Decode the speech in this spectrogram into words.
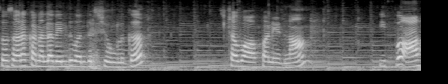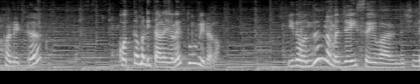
ஸோ சொரக்காய் நல்லா வெந்து வந்துருச்சு உங்களுக்கு. ஸ்டவ் ஆஃப் பண்ணிடலாம். இப்போ ஆஃப் பண்ணிட்டு கொத்தமல்லி தழைகளை தூவிடலாம். இதை வந்து நம்ம ஜெய் செய்வார். இந்த சின்ன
